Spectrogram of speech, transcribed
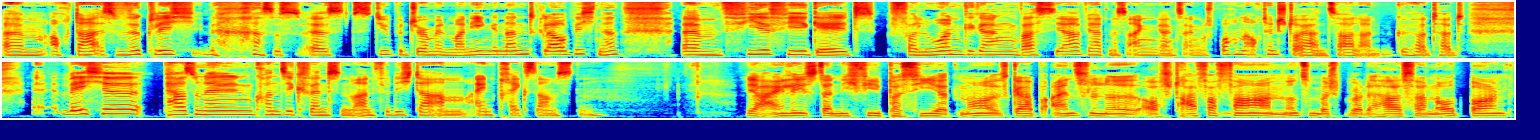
Ähm, auch da ist wirklich, das ist äh, Stupid German Money genannt, glaube ich, ne? Ähm, viel, viel Geld verloren gegangen, was ja, wir hatten es eingangs angesprochen, auch den Steuerzahlern gehört hat. Äh, welche personellen Konsequenzen waren für dich da am einprägsamsten? Ja, eigentlich ist da nicht viel passiert. Ne? Es gab einzelne auch Strafverfahren, ne? zum Beispiel bei der HSH Nordbank.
